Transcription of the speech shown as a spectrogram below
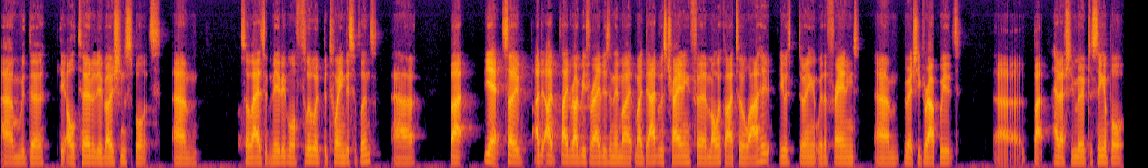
um with the the alternative ocean sports. Um, so allows it to be a bit more fluid between disciplines. Uh, but yeah, so I, I, played rugby for ages, and then my, my dad was training for Molokai to Oahu. He was doing it with a friend um, who actually grew up with, uh, but had actually moved to Singapore,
